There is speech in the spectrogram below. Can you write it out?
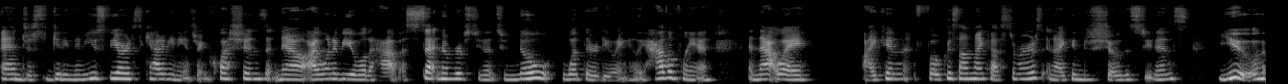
and just getting them used to the artist academy and answering questions that now i want to be able to have a set number of students who know what they're doing who have a plan and that way i can focus on my customers and i can just show the students you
